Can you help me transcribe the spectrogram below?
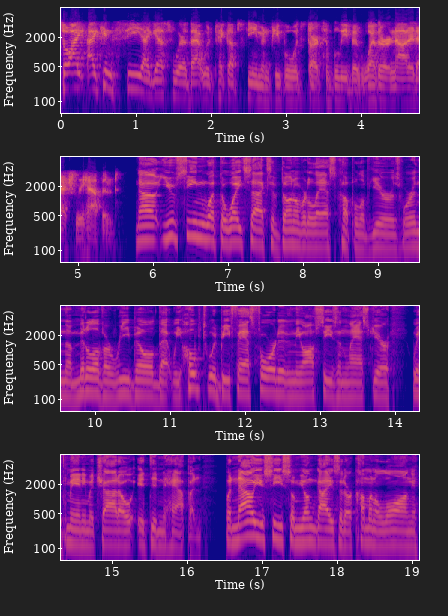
so I, I can see, I guess, where that would pick up steam and people would start to believe it, whether or not it actually happened. Now, you've seen what the White Sox have done over the last couple of years. We're in the middle of a rebuild that we hoped would be fast forwarded in the offseason last year with Manny Machado. It didn't happen. But now you see some young guys that are coming along.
